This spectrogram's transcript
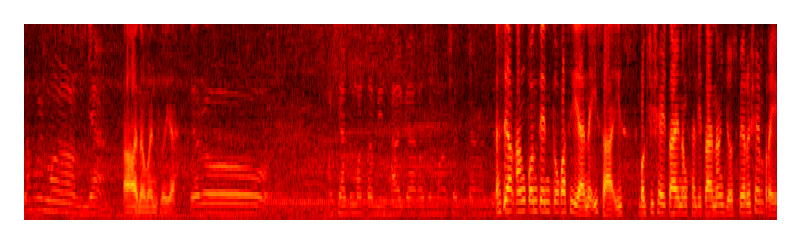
alam ko yung mga ano niya. Oo naman kuya. Pero, masyado matabinhaga kasi mga salita ng Diyos. Kasi ang, ang content ko kasi yan na isa is mag-share tayo ng salita ng Diyos. Pero syempre,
